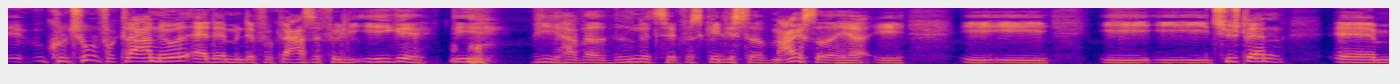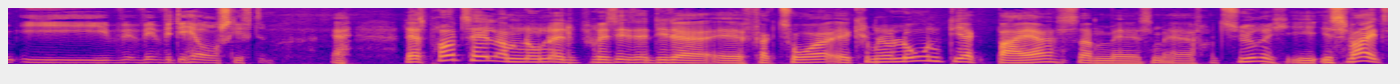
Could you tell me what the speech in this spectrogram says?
Øh, kulturen forklarer noget af det, men det forklarer selvfølgelig ikke det, vi har været vidne til forskellige steder, mange steder her i, i, i, i, i, i Tyskland øh, i, ved, ved det her årsskifte. Ja. Lad os prøve at tale om nogle af de, præcis af de der øh, faktorer. Øh, kriminologen Dirk Beyer, som, øh, som er fra Zürich i, i Schweiz,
